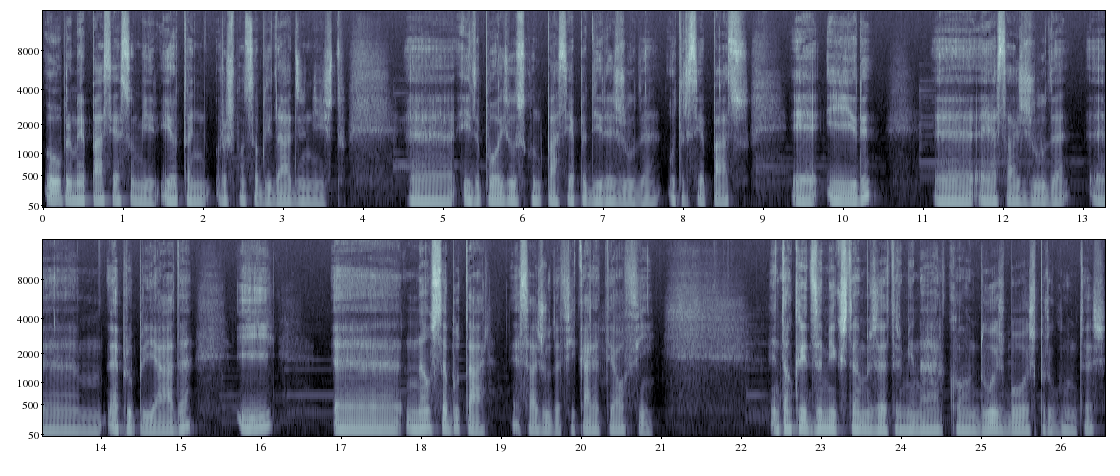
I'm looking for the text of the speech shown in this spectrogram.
o primeiro passo é assumir: eu tenho responsabilidades nisto. E depois o segundo passo é pedir ajuda. O terceiro passo é ir uh, a essa ajuda uh, apropriada e não sabotar essa ajuda, ficar até ao fim. Então, queridos amigos, estamos a terminar com duas boas perguntas.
